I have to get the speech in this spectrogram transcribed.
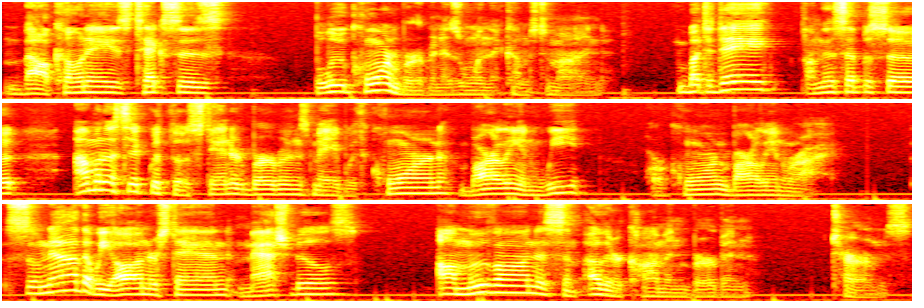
Balcones Texas Blue Corn Bourbon is one that comes to mind. But today, on this episode, I'm going to stick with those standard bourbons made with corn, barley, and wheat, or corn, barley, and rye. So now that we all understand mash bills, I'll move on to some other common bourbon terms.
